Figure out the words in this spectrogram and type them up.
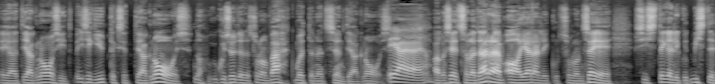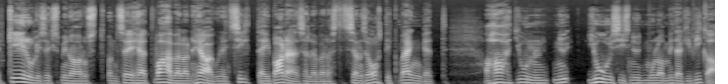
ja diagnoosid, isegi ütleks, et diagnoos, noh, kui sa ütled, et sul on vähk, ma ütlen, et see on diagnoos. aga see, et sa oled ärev, järelikult sul on see, siis tegelikult, mis teeb keeruliseks minu arust, on see, et vahepeal on hea, kui neid silte ei pane, sellepärast et see on see ohtlik mäng, et ahah, et ju nüüd ju siis nüüd mul on midagi viga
